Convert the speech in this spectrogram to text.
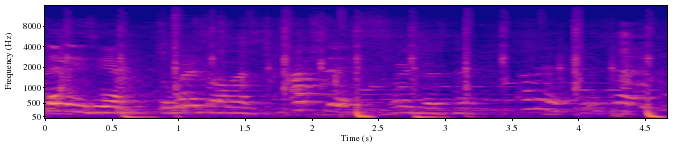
Kelly's here. So where's ours? Upstairs. Where's this thing? So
